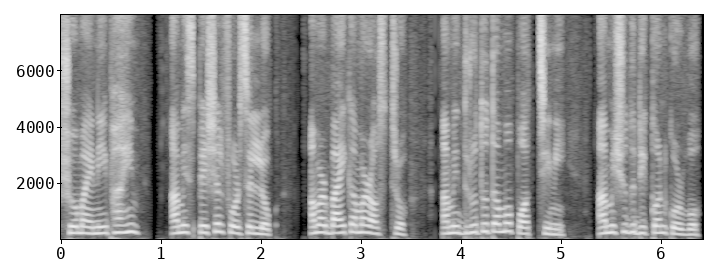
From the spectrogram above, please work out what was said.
সময় নেই ফাহিম আমি স্পেশাল ফোর্সের লোক। আমার বাইক আমার অস্ত্র। আমি দ্রুততম পথ চিনি। আমি শুধু ডিকন করব।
